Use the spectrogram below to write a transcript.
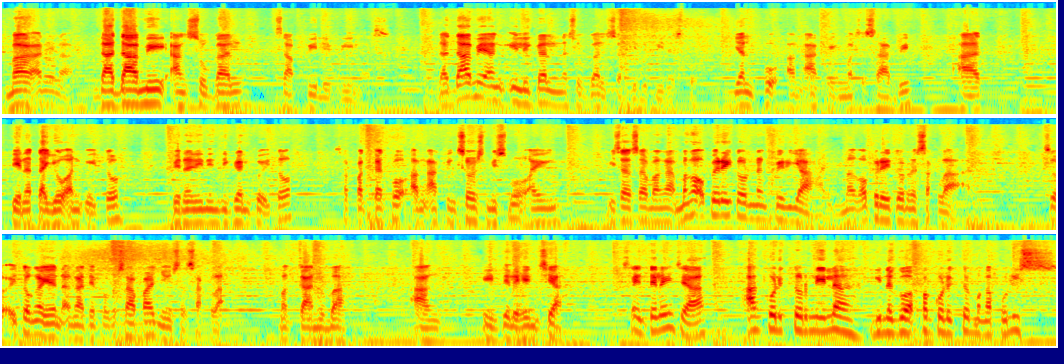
ma, ano na, dadami ang sugal sa Pilipinas. Dadami ang illegal na sugal sa Pilipinas po. Yan po ang aking masasabi at tinatayuan ko ito, pinaninindigan ko ito sapagkat po ang aking source mismo ay isa sa mga mga operator ng piryahan, mga operator ng saklaan. So ito ngayon ang ating pag-usapan yung sa sakla. Magkano ba ang intelihensya? Sa intelihensya, ang kolektor nila, ginagawa pang kolektor mga pulis.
